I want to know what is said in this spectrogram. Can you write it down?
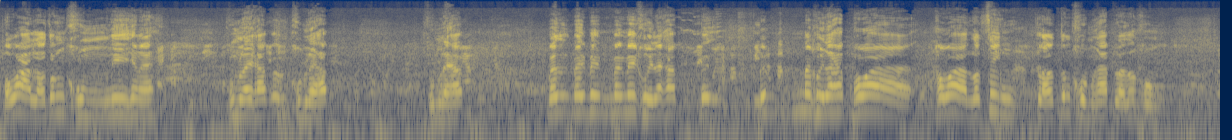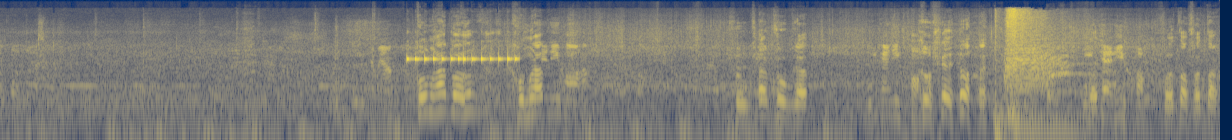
เพราะว่าเราต้องคุมนี่ใช่ไหมใช่ครับคุณนี่คุมเลยครับต้องคุมเลยครับ คุมเลยครับ ไม่ไม่ไม่ไม่ไม่คุยแล้วครับไม่ไม่ไม่คุยแล้วครับ เพราะว่าเพราะว่ารถซิ่งเราต้องคุมครับ เราต้องคุม ช่ไหมครับคุมครับเราต้องคุมครับแค่นี้พอครับคุมครับคุมครับคุมแค่นี้พอคุมแค่นี้พอคุมแค่นี้พอฝนตกฝนตก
